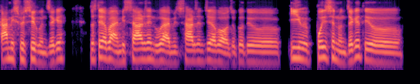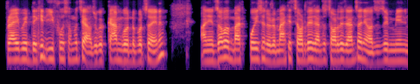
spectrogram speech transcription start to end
काम स्पेसिफिक हुन्छ क्या जस्तै अब हामी सार्जेन्ट भयो हामी सार्जेन्ट चाहिँ अब हजुरको त्यो इ पोजिसन हुन्छ क्या त्यो प्राइभेटदेखि इफोसम्म चाहिँ हजुरको काम गर्नुपर्छ होइन? अनि जब मा पोजिसनहरू माथि चढ्दै जान्छ चढ्दै जान्छ अनि हजुर चाहिँ मेन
